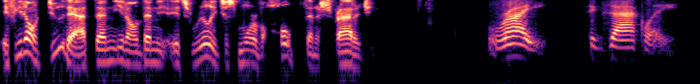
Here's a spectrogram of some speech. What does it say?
If you don't do that, then you know, then it's really just more of a hope than a strategy. Right. Exactly.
